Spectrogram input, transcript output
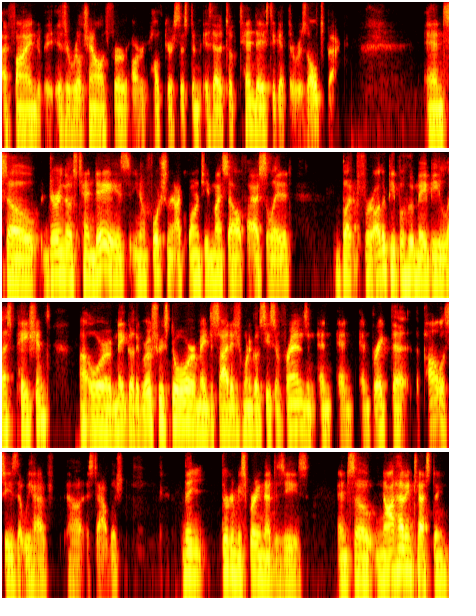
I find is a real challenge for our healthcare system is that it took 10 days to get the results back. And so during those 10 days, you know, fortunately I quarantined myself, I isolated. But for other people who may be less patient uh, or may go to the grocery store or may decide they just want to go see some friends and, and, and, and break the, the policies that we have uh, established, then they're going to be spreading that disease. And so not having testing,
